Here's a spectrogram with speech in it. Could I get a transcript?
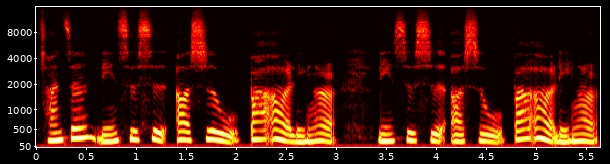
传真零四四二四五八二零二零四四二四五八二零二，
